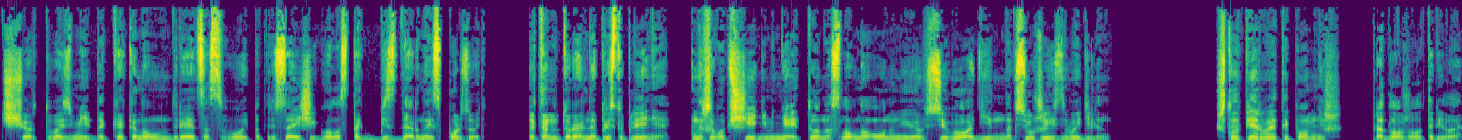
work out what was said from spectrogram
Черт возьми, да как она умудряется свой потрясающий голос так бездарно использовать? Это натуральное преступление. Она же вообще не меняет тона, словно он у нее всего один, на всю жизнь выделен. «Что первое ты помнишь?» — продолжила Трила.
